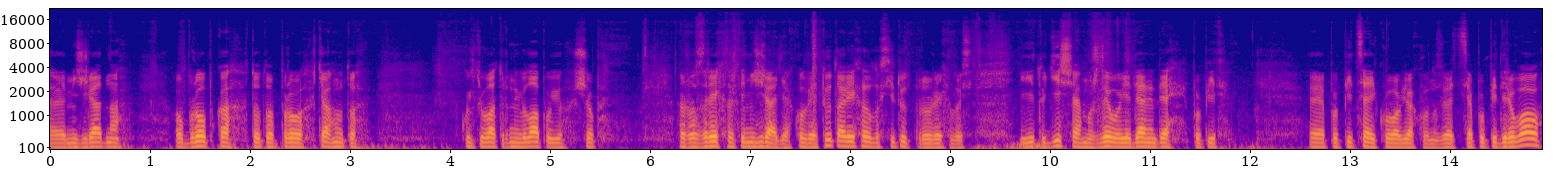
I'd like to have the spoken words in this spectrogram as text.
е, міжрядна обробка, тобто протягнуто культиваторною лапою, щоб розрихлити міжряддя. Коли тут рихлилось і тут прорихлилось. І тоді ще, можливо, є де-не-де попід, е, попідцейкував, як воно називається, попідривав,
